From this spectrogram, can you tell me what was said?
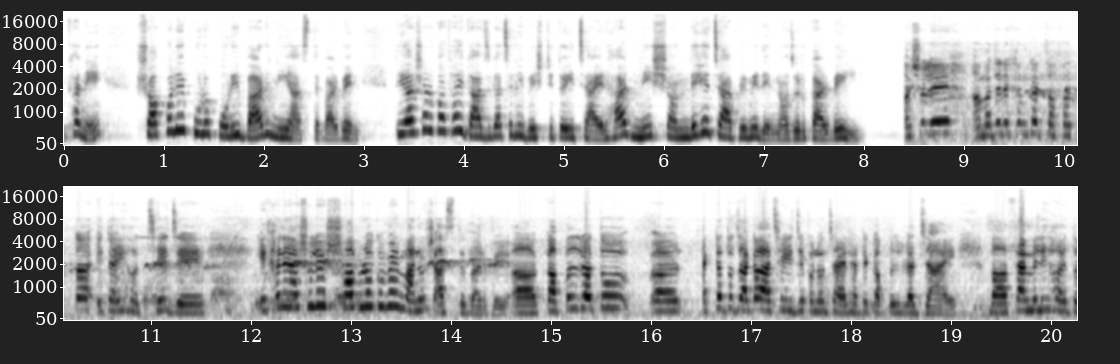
এখানে সকলে পুরো পরিবার নিয়ে আসতে পারবেন। তিয়াসার কথায় গাছগাছালি বেষ্টিত এই চায়ের হাট নিঃসন্দেহে চা প্রেমীদের নজর কাড়বেই। আসলে আমাদের এখানকার তফাৎটা এটাই হচ্ছে যে এখানে আসলে সব রকমের মানুষ আসতে পারবে। কাপলরা তো একটা তো জায়গা আছেই যে কোনো চায়ের হাটে কাপলরা যায় বা ফ্যামিলি হয়তো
